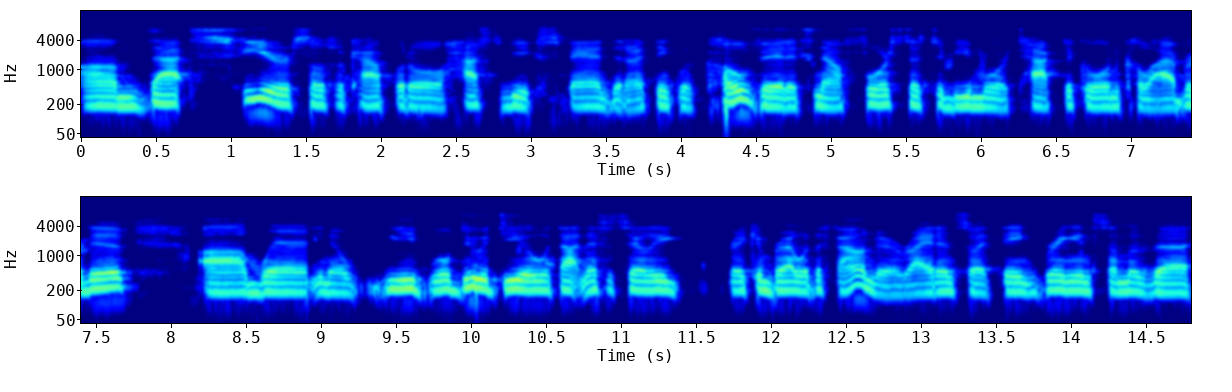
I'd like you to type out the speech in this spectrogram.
um, that sphere of social capital has to be expanded. And I think with COVID, it's now forced us to be more tactical and collaborative, um, where you know we will do a deal without necessarily breaking bread with the founder, right? And so I think bringing some of the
